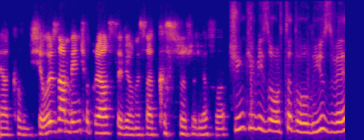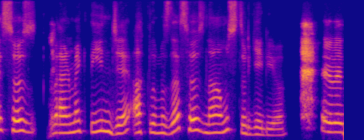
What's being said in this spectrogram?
alakalı bir şey. O yüzden beni çok rahatsız ediyor mesela kız sözü lafı. Çünkü biz Orta Doğuluyuz ve söz vermek deyince aklımıza söz namustur geliyor. Evet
